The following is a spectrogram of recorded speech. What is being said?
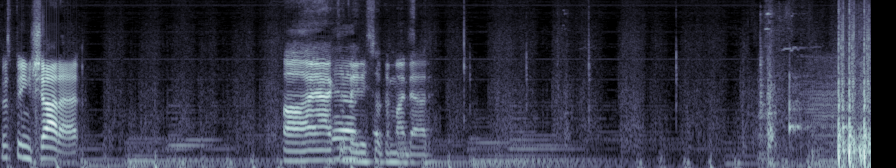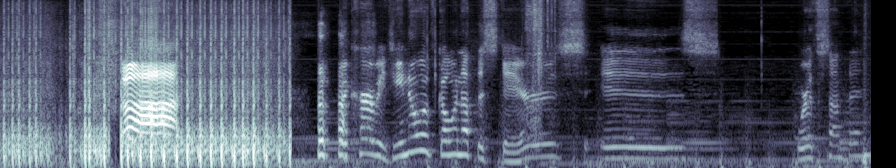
Who's being shot at? Uh, I activated something, my bad. Ah! Wait, Kirby, do you know if going up the stairs is worth something?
